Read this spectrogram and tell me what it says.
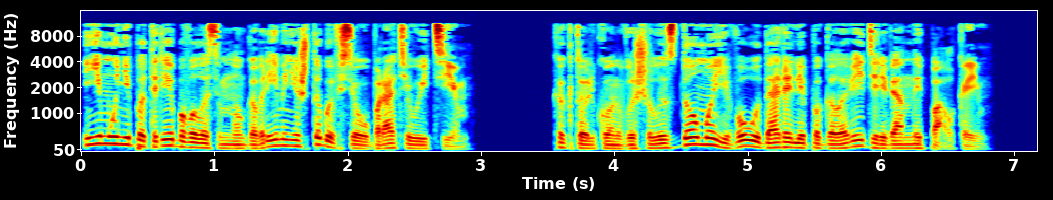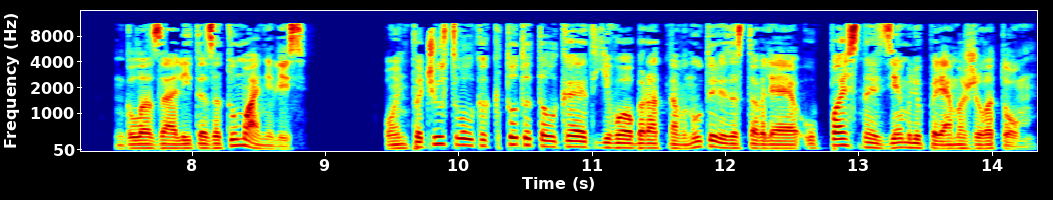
Ему не потребовалось много времени, чтобы все убрать и уйти. Как только он вышел из дома, его ударили по голове деревянной палкой. Глаза Лита затуманились. Он почувствовал, как кто-то толкает его обратно внутрь, заставляя упасть на землю прямо животом.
